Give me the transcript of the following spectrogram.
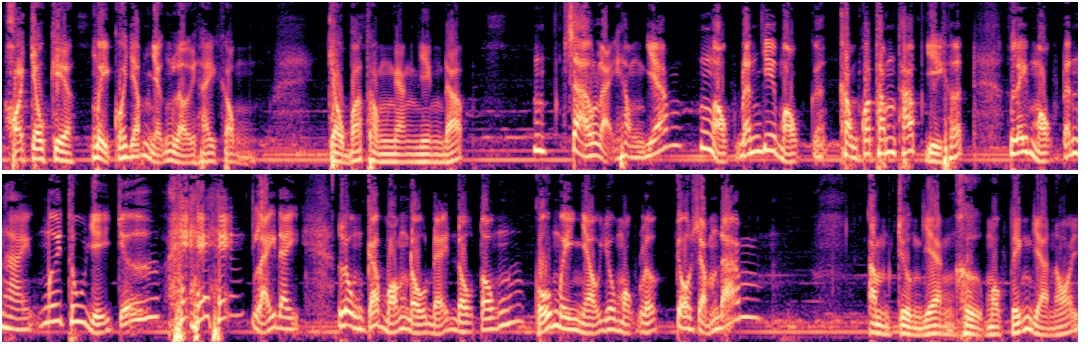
Hỏi châu kia Mày có dám nhận lời hay không? Châu bá thông ngang nhiên đáp Sao lại không dám? Một đánh với một, Không có thấm tháp gì hết. Lấy một đánh hai mới thú vị chứ. Lại đây. Luôn cả bọn đồ để đồ tốn, Của mi nhạo vô một lượt, cho sậm đám. Âm trường giang hừ một tiếng và nói,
